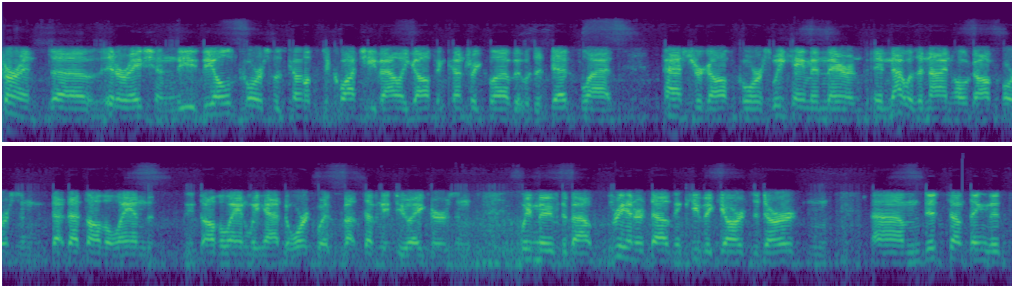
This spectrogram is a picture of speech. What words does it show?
current uh, iteration. The the old course was called Sequatchie Valley Golf and Country Club. It was a dead flat pasture golf course. We came in there, and, and that was a nine-hole golf course, and that, that's all the land all the land we had to work with, about 72 acres, and we moved about 300,000 cubic yards of dirt um, did something that's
